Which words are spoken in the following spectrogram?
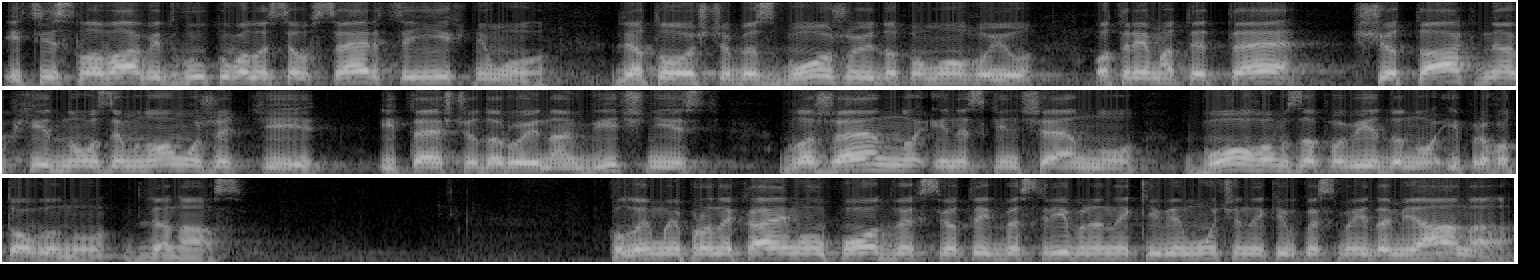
І ці слова відгукувалися в серці їхньому для того, щоб з Божою допомогою отримати те, що так необхідно у земному житті, і те, що дарує нам вічність, блаженну і нескінченну, Богом заповідану і приготовлену для нас. Коли ми проникаємо у подвиг святих безсрібреників і мучеників Косьми і Дам'яна,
